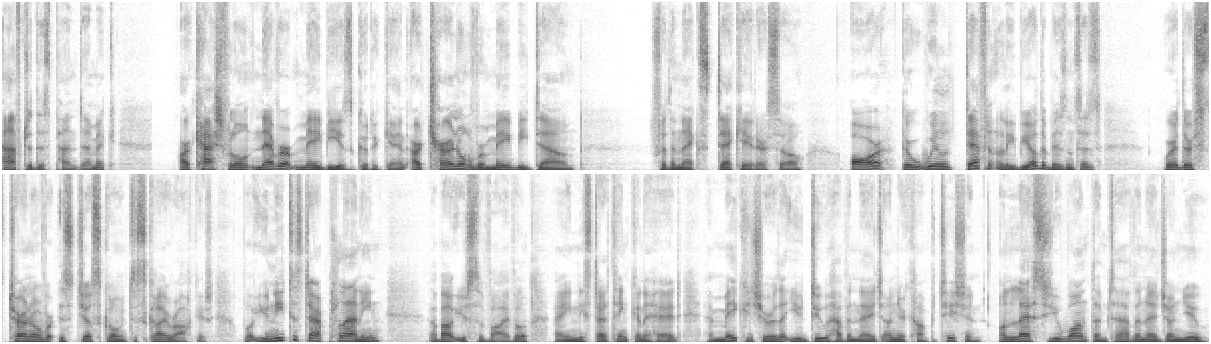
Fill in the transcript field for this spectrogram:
after this pandemic. Our cash flow never may be as good again. Our turnover may be down for the next decade or so. Or there will definitely be other businesses where their turnover is just going to skyrocket. But you need to start planning about your survival and you need to start thinking ahead and making sure that you do have an edge on your competition, unless you want them to have an edge on you.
